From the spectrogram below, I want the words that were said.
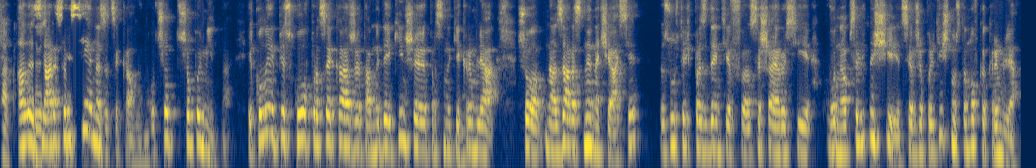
так. Але зараз Росія не зацікавлена. От що, що помітно. І коли Пісков про це каже, там і деякі інші представники Кремля, що на зараз не на часі зустріч президентів е, США і Росії, вони абсолютно щирі. Це вже політична установка Кремля.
